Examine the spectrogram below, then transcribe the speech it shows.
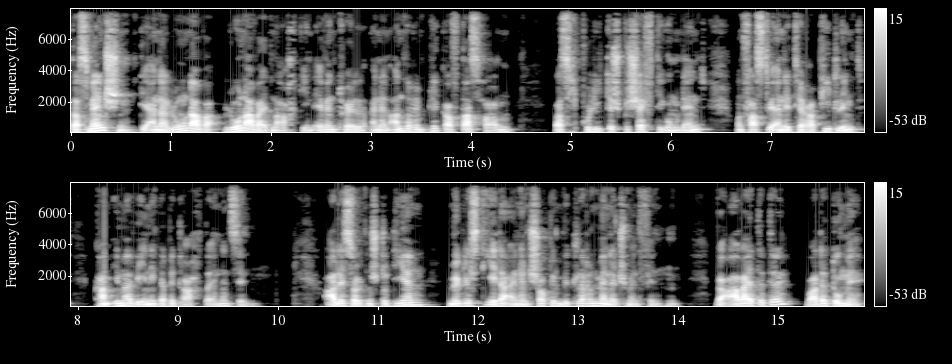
Dass Menschen, die einer Lohnarbeit nachgehen, eventuell einen anderen Blick auf das haben, was sich politisch Beschäftigung nennt und fast wie eine Therapie klingt, kam immer weniger Betrachter in den Sinn. Alle sollten studieren, möglichst jeder einen Job im mittleren Management finden. Wer arbeitete, war der Dumme,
